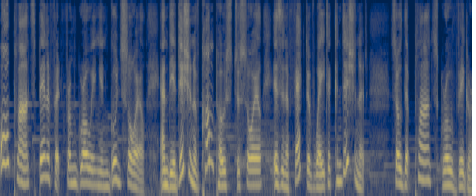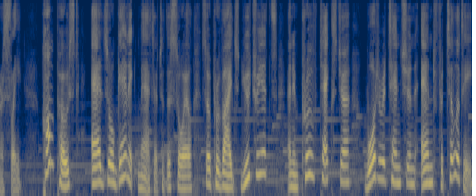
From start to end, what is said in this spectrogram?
All plants benefit from growing in good soil, and the addition of compost to soil is an effective way to condition it so that plants grow vigorously. Compost adds organic matter to the soil, so provides nutrients, an improved texture, water retention, and fertility.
